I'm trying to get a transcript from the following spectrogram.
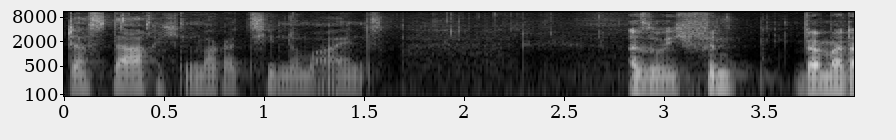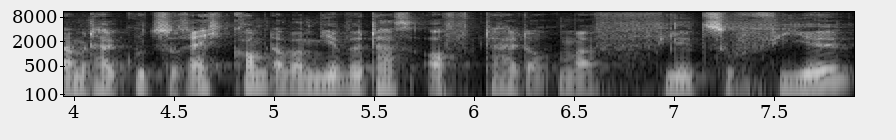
das Nachrichtenmagazin Nummer eins. Also ich finde, wenn man damit halt gut zurechtkommt, aber mir wird das oft halt auch immer viel zu viel.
